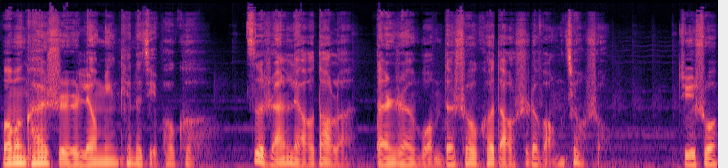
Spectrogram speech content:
我们开始聊明天的解剖课，自然聊到了担任我们的授课导师的王教授，据说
